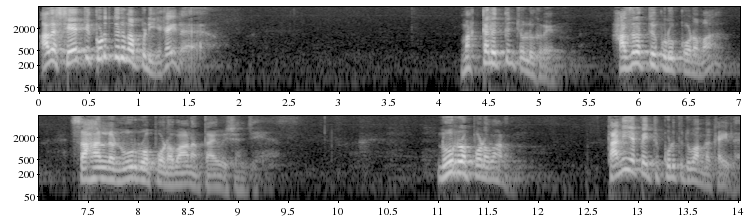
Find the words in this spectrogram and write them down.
அதை சேர்த்து கொடுத்துருங்க அப்படி கையில. மக்களுக்கும் சொல்லுகிறேன். ஹசரத்து கொடுக்கணுமா? சஹான்ல நூறுரூவா போட வானம் தயவு செஞ்சு. நூறுரூவா போட வானம். தனியை போய்த்து கொடுத்துட்டு வாங்க கையில.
